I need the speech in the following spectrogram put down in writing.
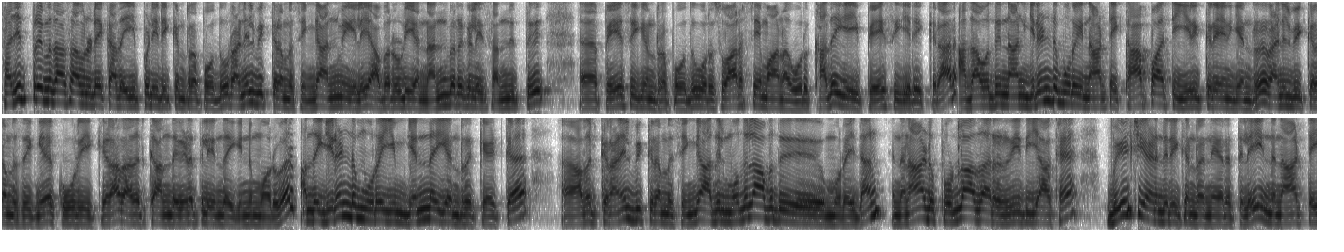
சஜித் பிரேமதாஸ் அவருடைய கதை இப்படி இருக்கின்ற போது ரணில் விக்ரமசிங்க அண்மையிலே அவருடைய நண்பர்களை சந்தித்து பேசுகின்ற போது ஒரு சுவாரஸ்யமான ஒரு கதையை பேசியிருக்கிறார். அதாவது நான் இரண்டு முறை நாட்டை காப்பாற்றி இருக்கிறேன் என்று ரணில் விக்ரமசிங்கே கூறியிருக்கிறார். அதற்கு அந்த இடத்தில் இருந்த இன்னும் ஒருவர் அந்த இரண்டு முறையும் என்ன? என்று கேட்க அதற்கு ரணில் விக்ரமசிங்க அதில் முதலாவது முறைதான் இந்த நாடு பொருளாதார ரீதியாக வீழ்ச்சி அடைந்திருக்கின்ற நேரத்திலே இந்த நாட்டை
